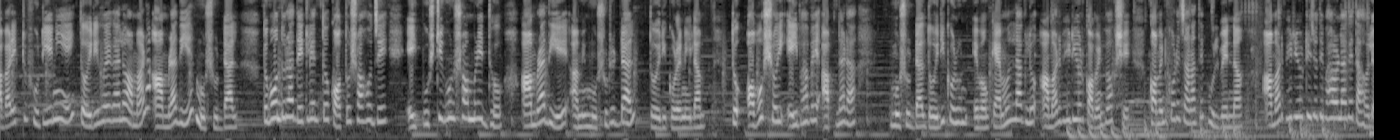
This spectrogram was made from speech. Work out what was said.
আবার একটু ফুটিয়ে নিয়েই তৈরি হয়ে গেল আমার আমড়া দিয়ে মুসুর ডাল। তো বন্ধুরা, দেখলেন তো কত সহজে এই পুষ্টিগুণ সমৃদ্ধ আমড়া দিয়ে আমি মুসুরের ডাল তৈরি করে নিলাম। তো অবশ্যই এইভাবে আপনারা মুসুর ডাল তৈরি করুন এবং কেমন লাগল আমার ভিডিওর কমেন্ট বক্সে কমেন্ট করে জানাতে ভুলবেন না। আমার ভিডিওটি যদি ভালো লাগে তাহলে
